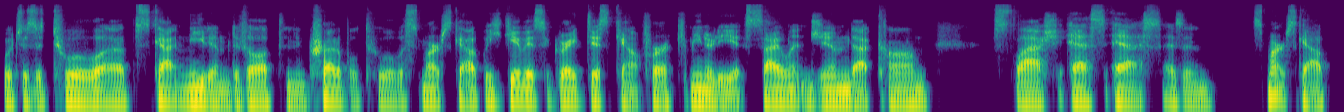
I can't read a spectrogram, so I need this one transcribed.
which is a tool. Uh, Scott Needham developed an incredible tool with Smart Scout. We give us a great discount for our community at silentjim.com slash SS as in Smart Scout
